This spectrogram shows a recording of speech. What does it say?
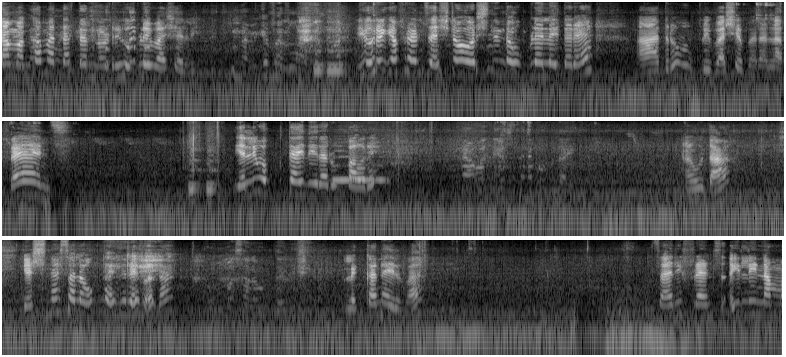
ನಮ್ಮ ಅಕ್ಕ. ಮಾತಾಡ್ತಾರೆ ನೋಡ್ರಿ ಹುಬ್ಳಿ ಭಾಷೆಯಲ್ಲಿ. ಇವರಿಗೆ ಫ್ರೆಂಡ್ಸ್ ಎಷ್ಟೋ ವರ್ಷದಿಂದ ಹುಬ್ಳೆಲ್ಲ ಇದ್ದಾರೆ ಆದ್ರೂ ಹುಬ್ಳಿ ಭಾಷೆ ಬರಲ್ಲ. ಫ್ರೆಂಡ್ಸ್ ಎಲ್ಲಿ ಹೋಗ್ತಾ ಇದ್ದೀರಾ ರೂಪ ಅವರೇ? ಹೌದಾ? ಎಷ್ಟನೇ ಸಲ ಹೋಗ್ತಾ ಇದ್ದೀರಾ ಇವಾಗ? ಲೆಕ್ಕನೇ ಇಲ್ವಾ? ಸರಿ ಫ್ರೆಂಡ್ಸ್ ಇಲ್ಲಿ ನಮ್ಮ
